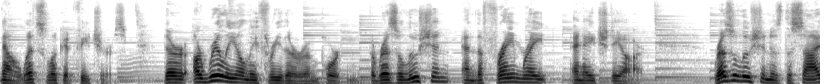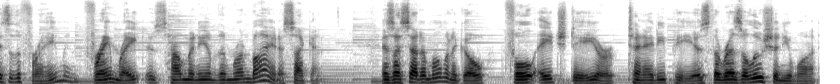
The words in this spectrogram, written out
Now let's look at features. There are really only three that are important, the resolution and the frame rate and HDR. Resolution is the size of the frame and frame rate is how many of them run by in a second. As I said a moment ago, full HD or 1080p is the resolution you want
